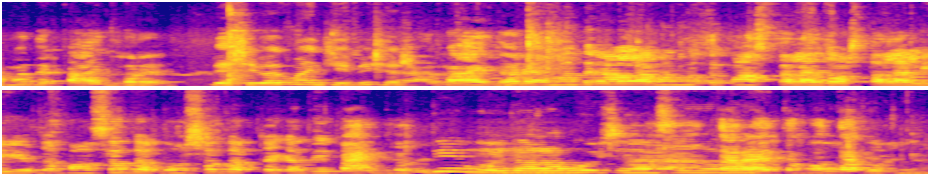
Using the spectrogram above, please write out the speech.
আমাদের পায়ে ধরে। বেশিরভাগ মানুষই বিশ্বাস করে। পায়ে ধরে। আমাদের আল্লাহর মতো পাঁচতলা দশতলা নিয়ে যা পাঁচ হাজার দশ হাজার টাকা দিয়ে পায়ে ধরে। হ্যাঁ, তারা এত কথা কয় না।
